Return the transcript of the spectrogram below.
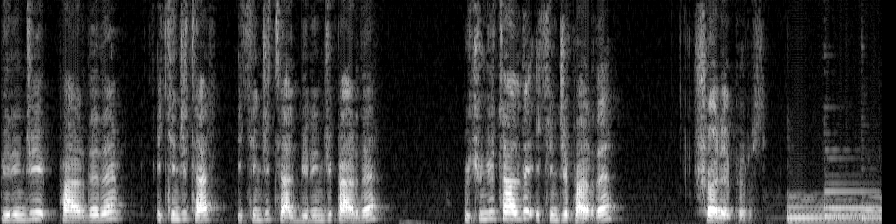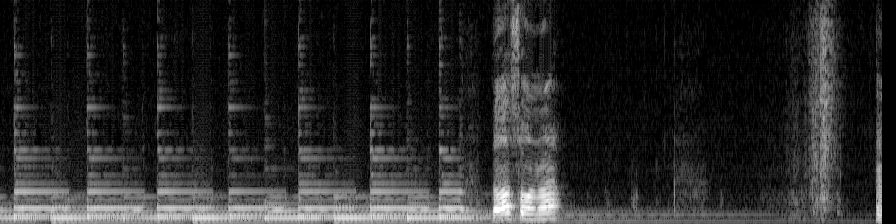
birinci perdede ikinci tel, ikinci tel birinci perde, üçüncü telde ikinci perde. Şöyle yapıyoruz. Daha sonra e,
